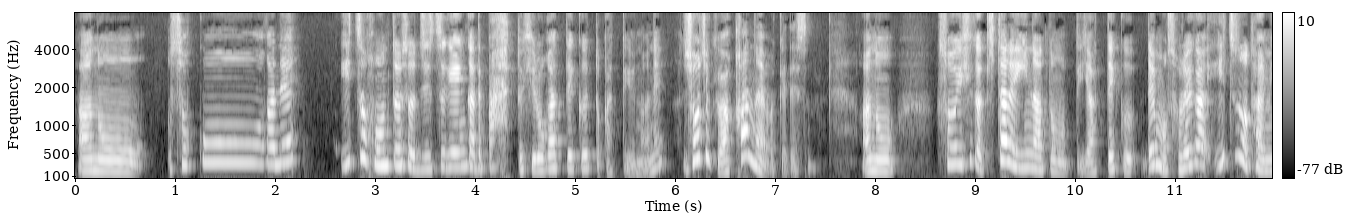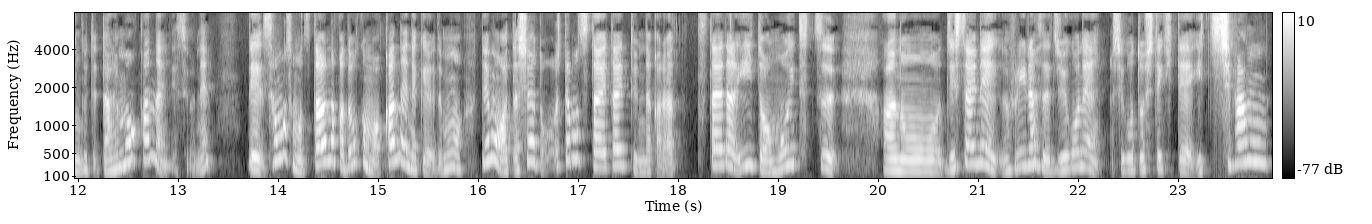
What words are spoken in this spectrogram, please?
あのそこがねいつ本当にその実現化でバーッと広がっていくとかっていうのはね正直わかんないわけです。あのそういう日が来たらいいなと思ってやっていく。でもそれがいつのタイミングって誰もわかんないんですよね。で、そもそも伝わるのかどうかもわかんないんだけれども、でも私はどうしても伝えたいっていうんだから伝えたらいいと思いつつ、あの、実際ね、フリーランスで15年仕事してきて、一番、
